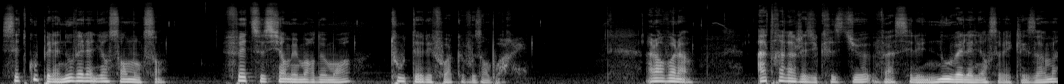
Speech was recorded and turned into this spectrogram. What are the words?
Cette coupe est la nouvelle alliance en mon sang. Faites ceci en mémoire de moi toutes les fois que vous en boirez. Alors voilà, à travers Jésus-Christ, Dieu va sceller une nouvelle alliance avec les hommes,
